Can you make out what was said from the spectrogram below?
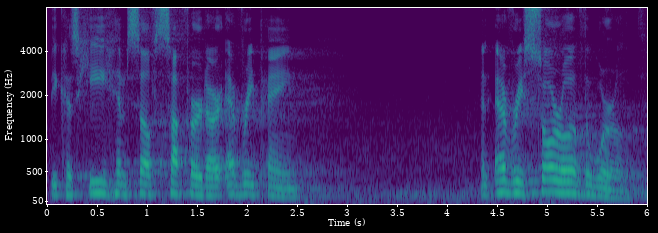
because he himself suffered our every pain and every sorrow of the world,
